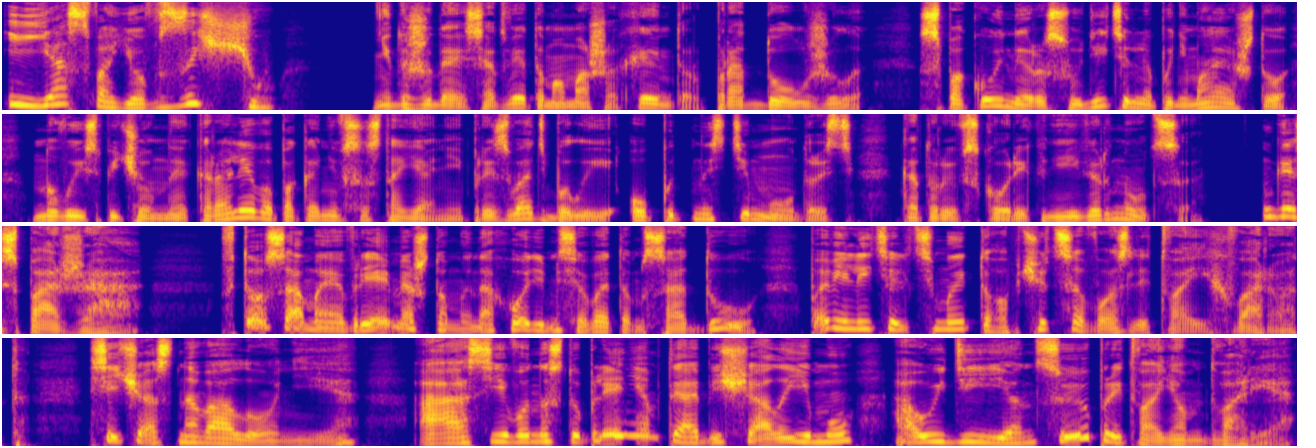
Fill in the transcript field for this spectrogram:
и я свое взыщу!» Не дожидаясь ответа, мамаша Хейнтер продолжила, спокойно и рассудительно понимая, что новоиспеченная королева пока не в состоянии призвать былые опытность и мудрость, которые вскоре к ней вернутся. «Госпожа, в то самое время, что мы находимся в этом саду, повелитель тьмы топчется возле твоих ворот. Сейчас новолуние, а с его наступлением ты обещала ему аудиенцию при твоем дворе,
